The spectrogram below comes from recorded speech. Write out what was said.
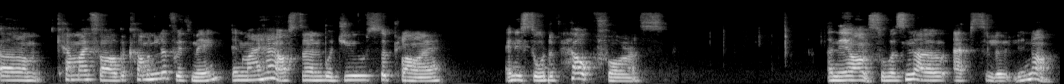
um, can my father come and live with me in my house? And would you supply any sort of help for us? And the answer was no, absolutely not.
